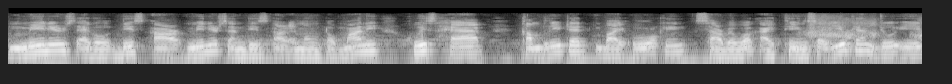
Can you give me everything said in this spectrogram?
minutes ago. These are minutes and these are amount of money which have completed by working survey work i think. So you can do it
